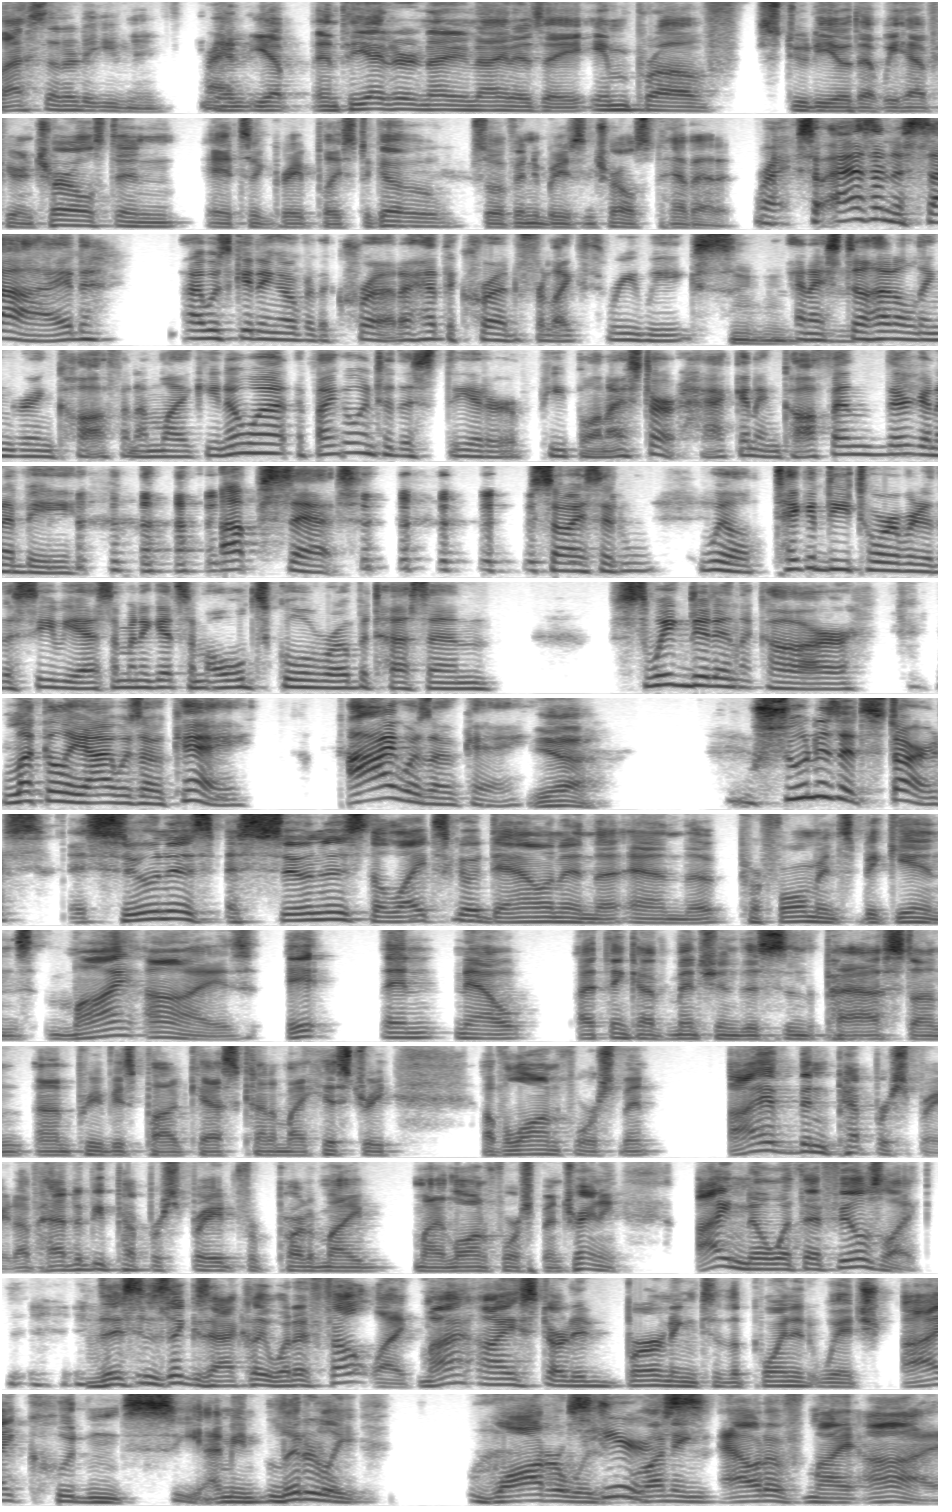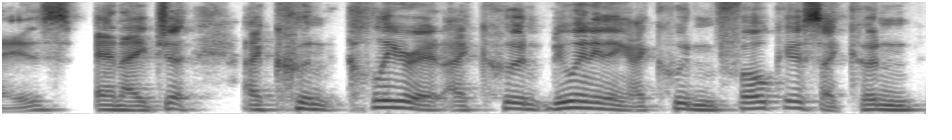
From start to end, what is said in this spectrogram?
last Saturday evening. Right. And yep. And Theater 99 is a improv studio that we have here in Charleston. It's a great place to go. So if anybody's in Charleston, have at it. Right. So, as an aside, I was getting over the crud. I had the crud for like three weeks Mhm. and I still had a lingering cough. And I'm like, you know what? If I go into this theater of people and I start hacking and coughing, they're going to be upset. so I said, Will, take a detour over to the CVS. I'm going to get some old school Robitussin, swigged it in the car. Luckily, I was okay. I was okay. Yeah. As soon as it starts, As soon as as soon as the lights go down and the and the performance begins, my eyes, it and now I think I've mentioned this in the past on on previous podcasts, kind of my history of law enforcement. I have been pepper sprayed. I've had to be pepper sprayed for part of my my law enforcement training. I know what that feels like. This is exactly what it felt like. My eyes started burning to the point at which I couldn't see. I mean, literally water was Tears. running out of my eyes and I just I couldn't clear it. I couldn't do anything. I couldn't focus. I couldn't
